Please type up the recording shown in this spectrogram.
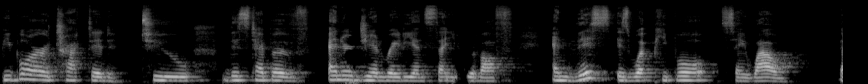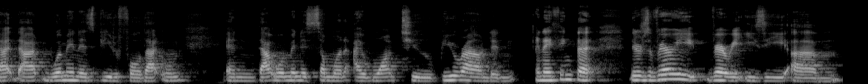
People are attracted to this type of energy and radiance that you give off. And this is what people say, wow, that that woman is beautiful that woman and that woman is someone i want to be around. And and i think that there's a very very easy um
